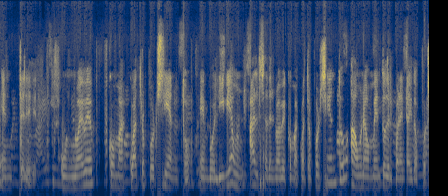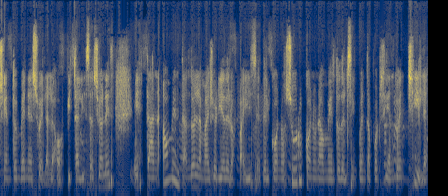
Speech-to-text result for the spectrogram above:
entre un 9,4% en Bolivia, un alza del 9,4% a un aumento del 42% en Venezuela. Las hospitalizaciones están aumentando en la mayoría de los países del Cono Sur, con un aumento del 50% en Chile.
